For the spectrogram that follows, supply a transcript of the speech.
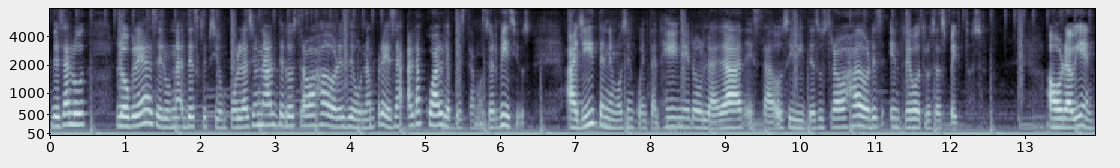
de salud, logré hacer una descripción poblacional de los trabajadores de una empresa a la cual le prestamos servicios. Allí tenemos en cuenta el género, la edad, estado civil de sus trabajadores, entre otros aspectos. Ahora bien,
